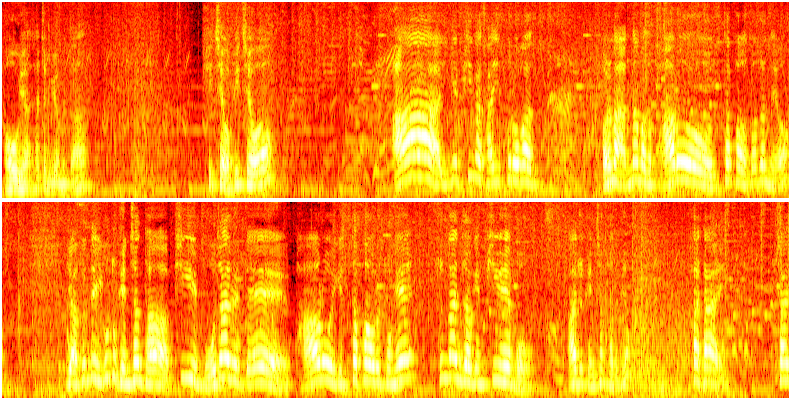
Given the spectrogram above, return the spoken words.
어우 야 살짝 위험했다. 피 채워 피 채워. 아 이게 피가 40%가 얼마 안 남아서 바로 star power 써졌네요. 야 근데 이것도 괜찮다 피 모자랄 때 바로 이게 star power를 통해 순간적인 피 회복 아주 괜찮거든요 하하이 잘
